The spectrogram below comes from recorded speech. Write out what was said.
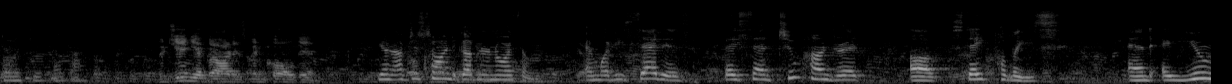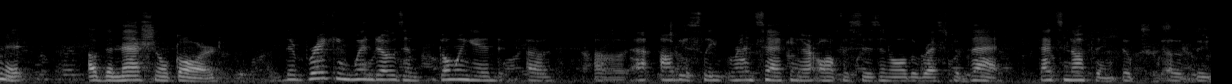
Thank you, bye-bye. Virginia Guard has been called in. You know, I'm just talking to Governor Northam, and what he said is they sent 200 of state police and a unit of the National Guard. They're breaking windows and going in, uh, uh, obviously ransacking our offices and all the rest of that. That's nothing. The, uh, the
